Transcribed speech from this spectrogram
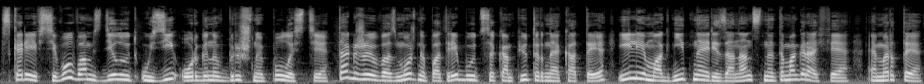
Скорее всего, вам сделают УЗИ органов брюшной полости. Также, возможно, потребуется компьютерная КТ или магнитная резонансная томография, МРТ,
